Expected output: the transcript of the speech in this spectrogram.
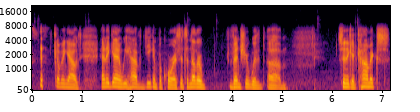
coming out. And again, we have Deegan Prochorus. It's another venture with um, Syndicate Comics,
